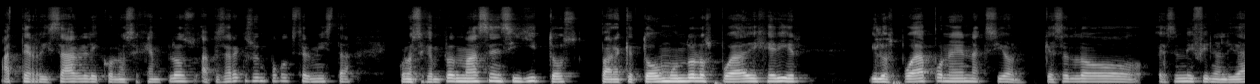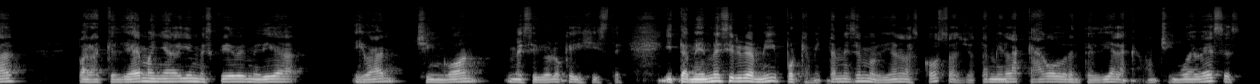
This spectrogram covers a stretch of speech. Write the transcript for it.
aterrizable y con los ejemplos, a pesar de que soy un poco extremista, con los ejemplos más sencillitos para que todo mundo los pueda digerir y los pueda poner en acción, que eso es lo, esa es mi finalidad, para que el día de mañana alguien me escriba y me diga, Iván, chingón, me sirvió lo que dijiste. Y también me sirve a mí, porque a mí también se me olvidan las cosas. Yo también la cago durante el día, la cago un chingo de veces.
